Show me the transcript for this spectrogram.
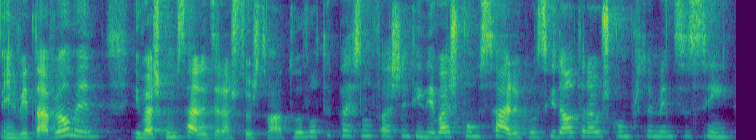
Inevitavelmente. E vais começar a dizer às pessoas que estão à tua volta, pá, isso não faz sentido. E vais começar a conseguir alterar os comportamentos assim.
